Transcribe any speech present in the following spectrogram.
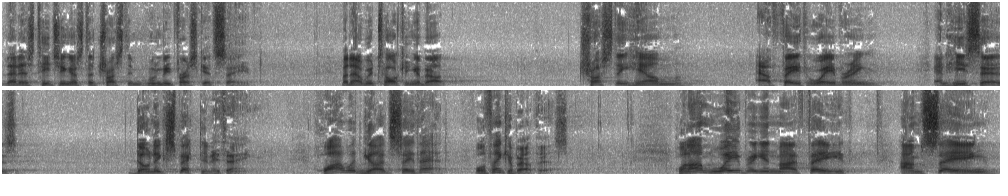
That is teaching us to trust Him when we first get saved. But now we're talking about trusting Him, our faith wavering, and He says, don't expect anything. Why would God say that? Well, think about this. When I'm wavering in my faith, I'm saying,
